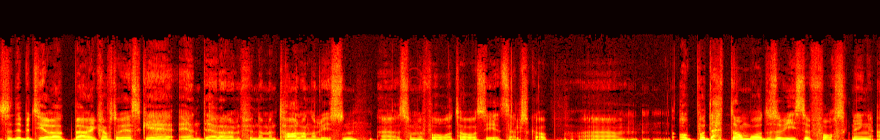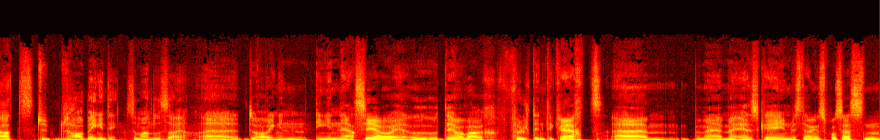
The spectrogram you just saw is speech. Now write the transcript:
så det betyr at bærekraft og ESG er en del av den fundamentale analysen uh, som vi foretar oss i et selskap. Um, og på dette området så viser forskning at du, du har ingenting som andelseier. Uh, du har ingen, ingen nedside, og, og, det å være fullt integrert um, med, med, ESG i investeringsprosessen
